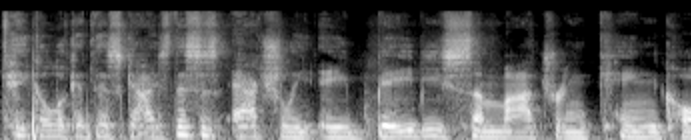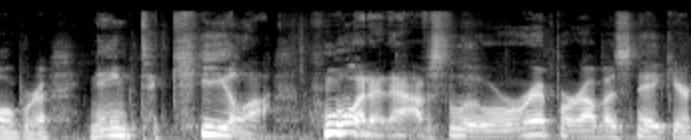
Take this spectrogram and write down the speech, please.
Take a look at this, guys. This is actually a baby Sumatran king cobra named Tequila. What an absolute ripper of a snake here.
